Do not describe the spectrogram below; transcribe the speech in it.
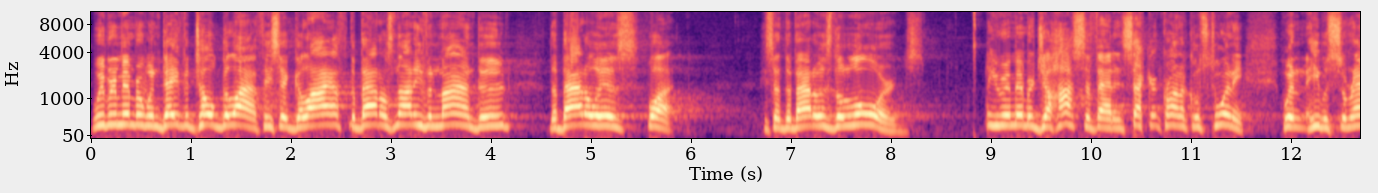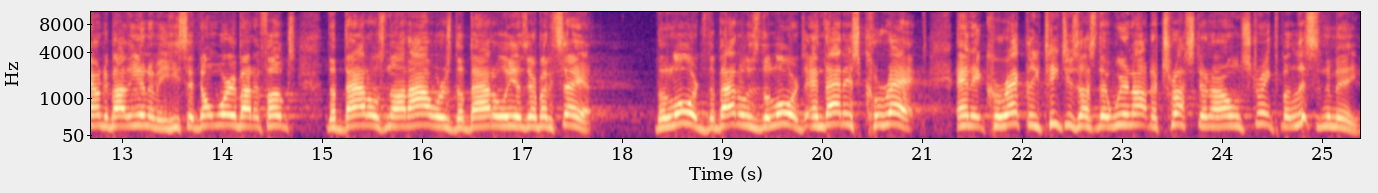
We remember when David told Goliath, he said, Goliath, the battle's not even mine, dude. The battle is what? He said, the battle is the Lord's. You remember Jehoshaphat in Second Chronicles 20 when he was surrounded by the enemy. He said, Don't worry about it, folks. The battle's not ours. The battle is, everybody say it, the Lord's. The battle is the Lord's. And that is correct. And it correctly teaches us that we're not to trust in our own strength. But listen to me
